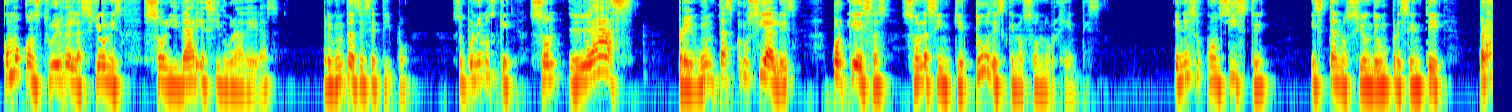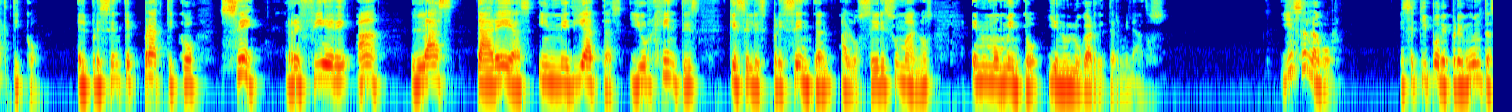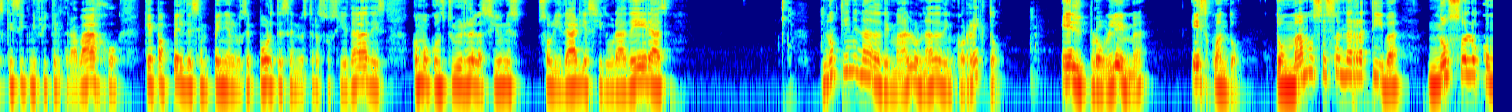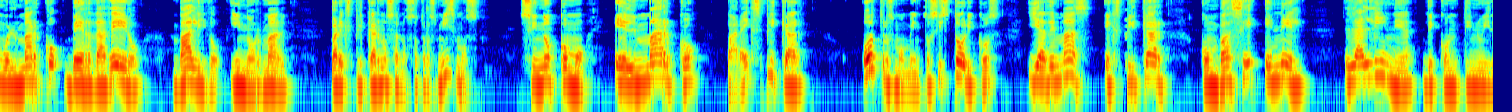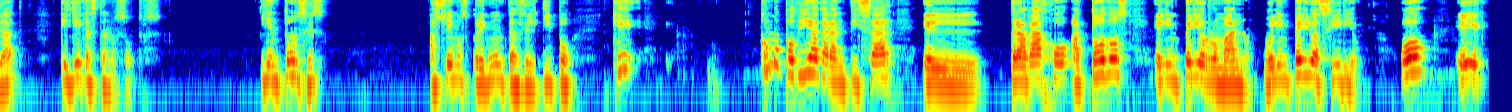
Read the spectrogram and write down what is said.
¿Cómo construir relaciones solidarias y duraderas? Preguntas de ese tipo suponemos que son las preguntas cruciales porque esas son las inquietudes que no son urgentes. En eso consiste esta noción de un presente práctico. El presente práctico se refiere a las tareas inmediatas y urgentes que se les presentan a los seres humanos en un momento y en un lugar determinados. Y esa labor ese tipo de preguntas, qué significa el trabajo, qué papel desempeñan los deportes en nuestras sociedades, cómo construir relaciones solidarias y duraderas, no tiene nada de malo, nada de incorrecto. El problema es cuando tomamos esa narrativa no solo como el marco verdadero, válido y normal para explicarnos a nosotros mismos, sino como el marco para explicar otros momentos históricos y además explicar con base en él la línea de continuidad que llega hasta nosotros. Y entonces hacemos preguntas del tipo, ¿qué, ¿cómo podía garantizar el trabajo a todos el imperio romano o el imperio asirio? ¿O eh,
